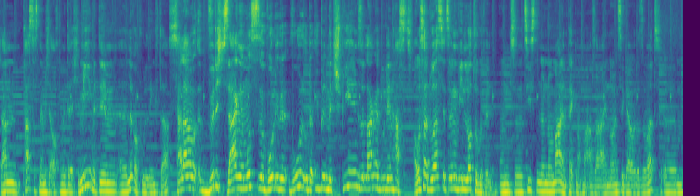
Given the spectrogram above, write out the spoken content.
Dann passt das nämlich auch mit der Chemie, mit dem äh, Liverpool-Link da. Salah würde ich sagen, musst du wohl, übel, wohl oder übel mitspielen, solange du den hast. Außer du hast jetzt irgendwie einen Lottogewinn und äh, ziehst in einem normalen Pack nochmal Asa 91er oder sowas. Ähm,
